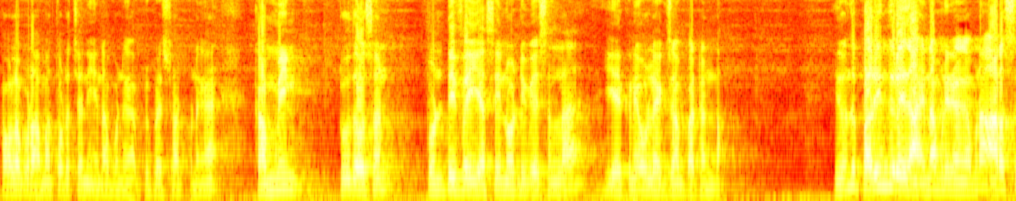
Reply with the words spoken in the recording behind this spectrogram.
கவலைப்படாமல் தொடர்ச்சியாக நீங்கள் என்ன பண்ணுங்கள் ப்ரிப்பேர் ஸ்டார்ட் பண்ணுங்கள் coming two thousand twenty five SI நோட்டிஃபிகேஷனில் ஏற்கனவே உள்ள எக்ஸாம் பேட்டர்ன் தான். இது வந்து பரிந்துரை தான். என்ன பண்ணிடுறாங்க அப்படின்னா அரசு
